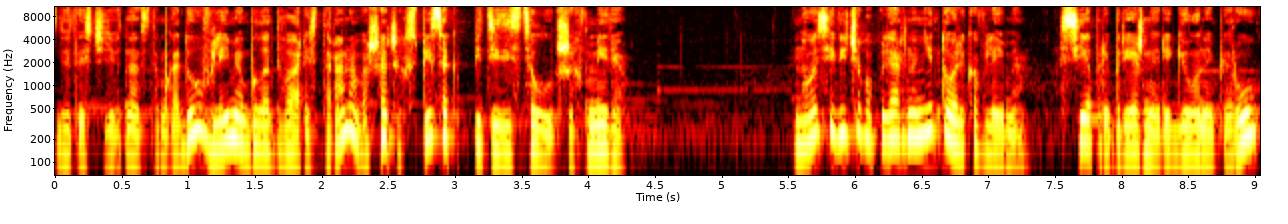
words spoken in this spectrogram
В 2019 году в Лиме было два ресторана, вошедших в список 50 лучших в мире – но севиче популярно не только в Лиме. Все прибрежные регионы Перу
